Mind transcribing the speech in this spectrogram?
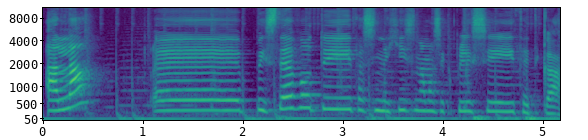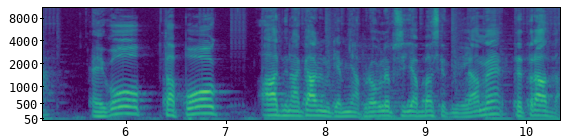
Αλλά ε, πιστεύω ότι θα συνεχίσει να μας εκπλήσει θετικά. Εγώ θα πω, άντε να κάνουμε και μια πρόβλεψη, για μπάσκετ μιλάμε, τετράδα.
